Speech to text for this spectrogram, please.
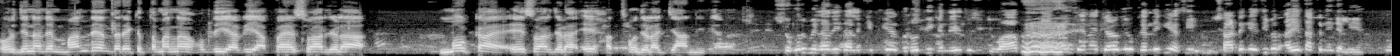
ਔਰ ਜਿਨ੍ਹਾਂ ਦੇ ਮਨ ਦੇ ਅੰਦਰ ਇੱਕ ਤਮੰਨਾ ਹੁੰਦੀ ਆ ਵੀ ਆਪਾਂ ਇਸ ਵਾਰ ਜਿਹੜਾ ਮੌਕਾ ਹੈ ਇਸ ਵਾਰ ਜਿਹੜਾ ਇਹ ਹੱਥੋਂ ਜਿਹੜਾ ਜਾਣ ਨਹੀਂ ਦੇਣਾ ਸ਼ੁਗਰ ਮਿਲਾਂ ਦੀ ਗੱਲ ਕੀਤੀ ਹੈ ਵਿਰੋਧੀ ਕਹਿੰਦੇ ਸੀ ਤੁਸੀਂ ਜਵਾਬ ਨਹੀਂ ਦੇਣਾ ਚਾਹੋਗੇ ਉਹ ਕਹਿੰਦੇ ਕਿ ਅਸੀਂ ਛੱਡ ਗਏ ਸੀ ਪਰ ਅਜੇ ਤੱਕ ਨਹੀਂ ਚੱਲੀਆਂ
